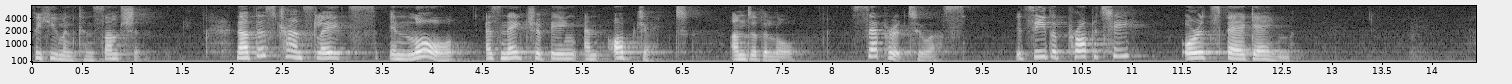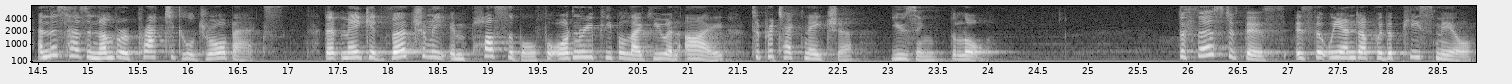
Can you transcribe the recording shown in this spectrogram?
for human consumption. Now, this translates in law as nature being an object under the law, separate to us. It's either property or it's fair game. And this has a number of practical drawbacks that make it virtually impossible for ordinary people like you and I to protect nature using the law. The first of this is that we end up with a piecemeal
